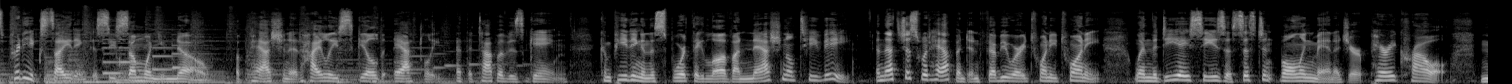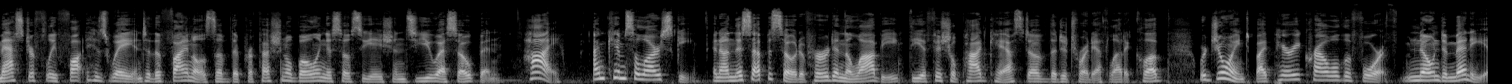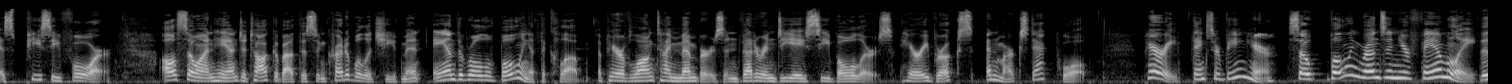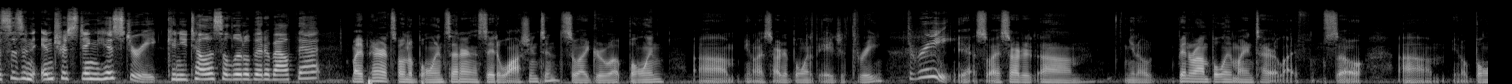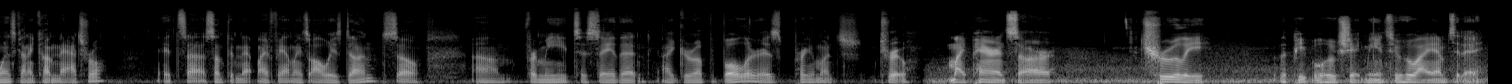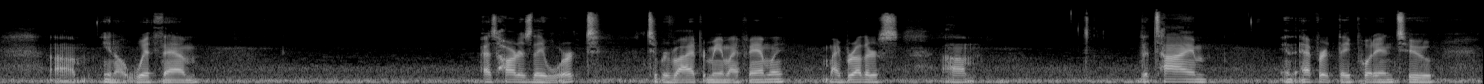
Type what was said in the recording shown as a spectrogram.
It's pretty exciting to see someone you know, a passionate, highly skilled athlete at the top of his game, competing in the sport they love on national TV. And that's just what happened in February 2020 when the DAC's assistant bowling manager, Perry Crowell, masterfully fought his way into the finals of the Professional Bowling Association's U.S. Open. Hi, I'm Kim Solarski, and on this episode of Heard in the Lobby, the official podcast of the Detroit Athletic Club, we're joined by Perry Crowell IV, known to many as PC4. Also on hand to talk about this incredible achievement and the role of bowling at the club, a pair of longtime members and veteran DAC bowlers, Harry Brooks and Mark Stackpool. Perry, thanks for being here. So, bowling runs in your family. This is an interesting history. Can you tell us a little bit about that? My parents own a bowling center in the state of Washington, so I grew up bowling. Um, you know, I started bowling at the age of three. Three. Yeah, so I started. Um, you know, been around bowling my entire life, so um, you know, bowling's kind of come natural. It's uh, something that my family's always done. So, um, for me to say that I grew up a bowler is pretty much true. My parents are truly the people who shaped me into who I am today. Um, you know, with them as hard as they worked to provide for me and my family, my brothers, um, the time and effort they put into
